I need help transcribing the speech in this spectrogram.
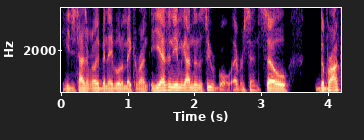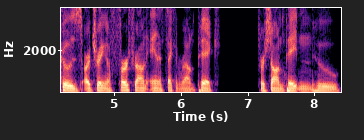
he just hasn't really been able to make a run. He hasn't even gotten to the Super Bowl ever since. So the Broncos are trading a first round and a second round pick for Sean Payton, who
